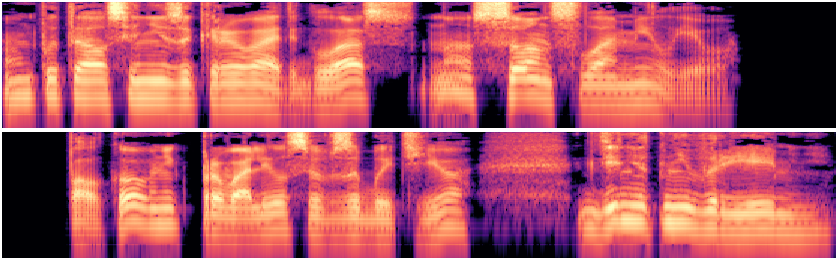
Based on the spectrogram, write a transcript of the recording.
Он пытался не закрывать глаз, но сон сломил его. Полковник провалился в забытье, где нет ни времени,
